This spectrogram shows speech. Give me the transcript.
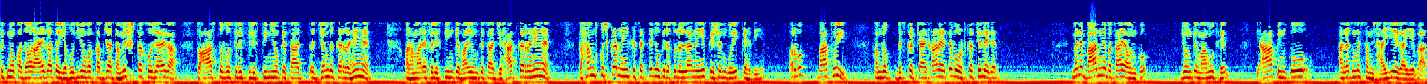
فتنوں کا دور آئے گا تو یہودیوں کا قبضہ دمشق تک ہو جائے گا۔ تو آج تو وہ صرف فلسطینیوں کے ساتھ جنگ کر رہے ہیں اور ہمارے فلسطین کے بھائی ان کے ساتھ جہاد کر رہے ہیں۔ تو ہم کچھ کر نہیں کر سکتے کیونکہ رسول اللہ نے یہ پیشن گوئی کہہ دی ہے۔ اور وہ بات ہوئی۔ ہم لوگ بسکٹ چائے کھا رہے تھے، وہ اٹھ کر چلے گئے۔ میں نے بعد میں بتایا ان کو جو ان کے ماموں تھے، کہ آپ ان کو الگ میں سمجھائیے گا یہ بات۔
